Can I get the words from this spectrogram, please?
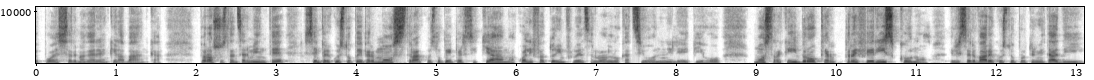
che può essere magari anche la banca. Però sostanzialmente sempre questo paper mostra, questo paper si chiama Quali fattori influenzano l'allocazione nelle IPO, mostra che i broker preferiscono riservare questa opportunità di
